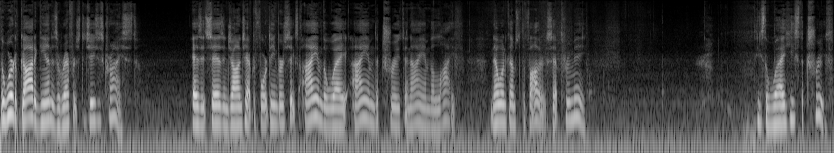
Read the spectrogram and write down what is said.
The word of God, again, is a reference to Jesus Christ. As it says in John chapter 14, verse 6 I am the way, I am the truth, and I am the life. No one comes to the Father except through me. He's the way, He's the truth.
